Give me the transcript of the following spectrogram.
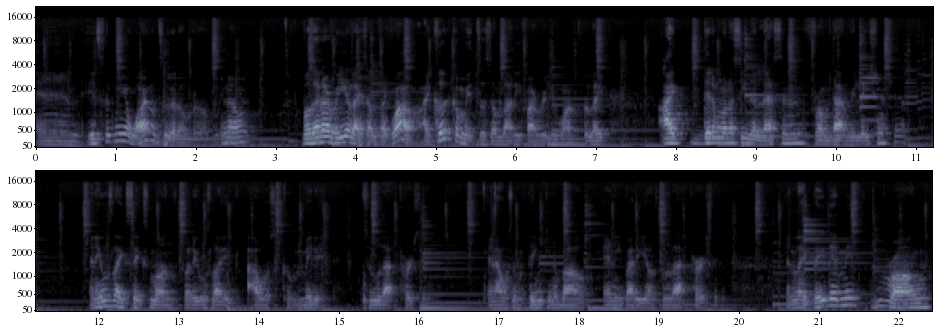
And it took me a while to get over them, you know. But then I realized I was like, wow, I could commit to somebody if I really want. Like, I didn't want to see the lesson from that relationship. And it was like six months, but it was like I was committed to that person. And I wasn't thinking about anybody else but that person. And like they did me wrong.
